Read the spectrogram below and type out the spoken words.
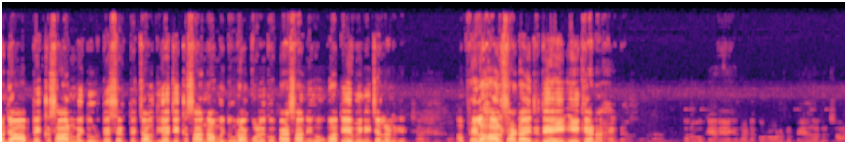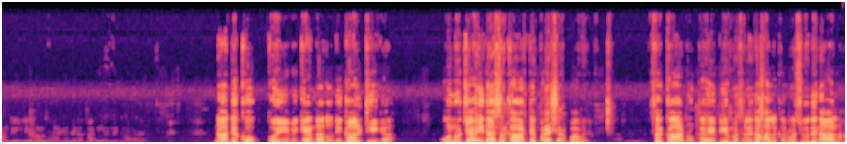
ਪੰਜਾਬ ਦੇ ਕਿਸਾਨ ਮਜ਼ਦੂਰ ਦੇ ਸਿਰ ਤੇ ਚੱਲਦੀ ਆ। ਜੇ ਕਿਸਾਨਾਂ ਮਜ਼ਦੂਰਾਂ ਕੋਲੇ ਕੋਈ ਪੈਸਾ ਨਹੀਂ ਹੋਊਗਾ ਤੇ ਇਹ ਵੀ ਨਹੀਂ ਚੱਲਣਗੇ। ਫਿਲਹਾਲ ਸਾਡਾ ਇਹਦੇ ਤੇ ਇਹ ਕਹਿਣਾ ਹੈਗਾ। ਪਰ ਉਹ ਕਹਿ ਰਿਹਾ ਕਿ ਸਾਡਾ ਕਰੋੜ ਰੁਪਏ ਦਾ ਨੁਕਸਾਨ ਦਿੱਲੀ ਹੁੰਦਾ ਹੈ ਜਿਹੜਾ ਧਰਨੇ ਦੇ ਕਾਰਨ। ਨਾ ਦੇਖੋ ਕੋਈ ਵੀ ਕਹਿੰਦਾ ਤਾਂ ਉਹਦੀ ਗੱਲ ਠੀਕ ਆ। ਉਹਨੂੰ ਚਾਹੀਦਾ ਸਰਕਾਰ ਤੇ ਪ੍ਰੈਸ਼ਰ ਪਾਵੇ। ਸਰਕਾਰ ਨੂੰ ਕਹੇ ਵੀ ਇਹ ਮਸਲੇ ਦਾ ਹੱਲ ਕਰੋ ਅਸੀਂ ਉਹਦੇ ਨਾਲ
